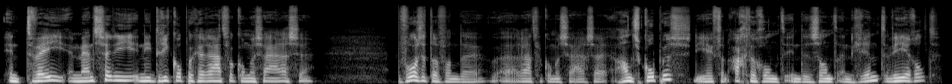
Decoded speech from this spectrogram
in twee mensen, die, in die driekoppige raad van commissarissen. Voorzitter van de raad van commissarissen, Hans Koppes, die heeft een achtergrond in de zand- en grindwereld.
